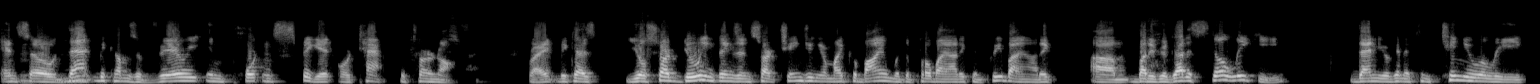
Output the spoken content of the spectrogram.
And so mm-hmm. that becomes a very important spigot or tap to turn off, right? Because you'll start doing things and start changing your microbiome with the probiotic and prebiotic. Um, but if your gut is still leaky, then you're going to continually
